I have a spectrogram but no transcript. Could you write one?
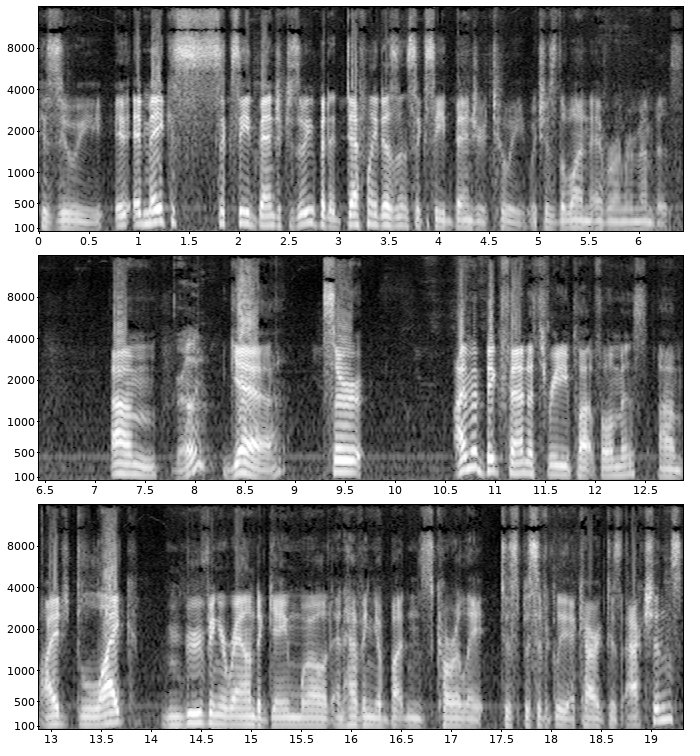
Kazooie. It, it may succeed Banjo Kazooie, but it definitely doesn't succeed Banjo Tooie, which is the one everyone remembers. Um, Really? yeah. So I'm a big fan of 3D platformers. Um, I like moving around a game world and having your buttons correlate to specifically a character's actions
